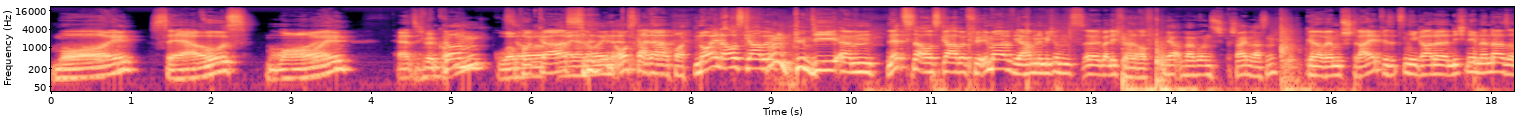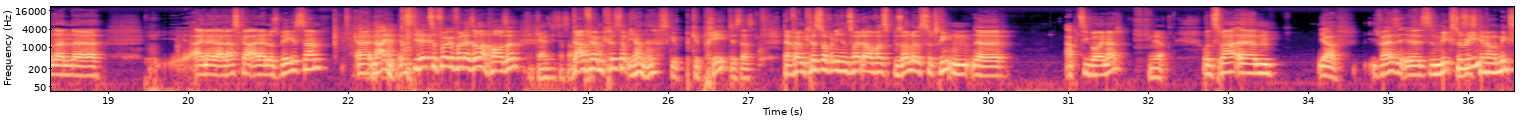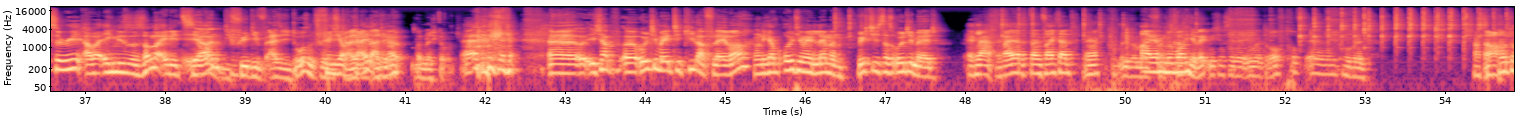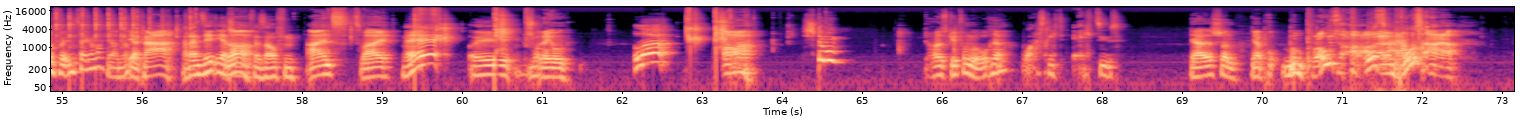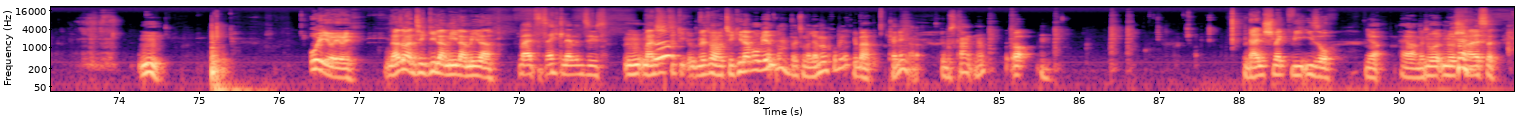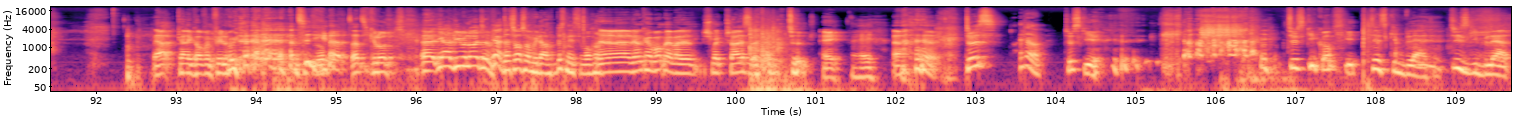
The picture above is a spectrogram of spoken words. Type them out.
Moin, Servus, Moin. Herzlich willkommen, Ruhr-Podcast. Einer neuen Ausgabe Einer neuen Ausgabe, die ähm, letzte Ausgabe für immer. Wir haben nämlich uns äh, überlegt, wir hören auf. Ja, weil wir uns scheiden lassen. Genau, wir haben einen Streit. Wir sitzen hier gerade nicht nebeneinander, sondern äh, einer in Alaska, einer in Usbekistan. Äh, nein, es ist die letzte Folge vor der Sommerpause. Wie geil sich das an. Dafür haben Christoph, ja, ne, geprägt ist das. Dafür haben Christoph und ich uns heute auch was Besonderes zu trinken äh, abzigeunert. Ja. Und zwar, ähm, ja, ich weiß nicht, es ist ein Das Mixery. ist genau Mixery, aber irgendwie so Sonderedition. ja, die, für die, also die Dosen fühlen sich geil, geil an. an, Alter, ne? Warte mal, ich komm. äh, ich habe äh, Ultimate Tequila Flavor. Und ich habe Ultimate Lemon. Wichtig ist das Ultimate. Ja klar, weil das dann zeigt das. Ja. I am the one. Hier weg, nicht, dass da irgendjemand drauf tropft. Äh, Problem. Hast du ein Foto für Insta gemacht? Ja, ne? Ja, klar. Ah, dann seht ihr ja So. schon versaufen. Eins, zwei, Nee. Ui. Sprengung. La. Oh! Stimmung. Ja, das geht vom Geruch her. Boah, das riecht echt süß. Ja, das schon. Ja, Pro Prosa! Prosa! Prosa! Mm. Uiuiui. Das war ein Tequila Mila Mila. Weil es ist echt Lemon süß. Mm, Meinst du, Tequi- willst du mal Tequila probieren? Ja, willst du mal Lemon probieren? Gib mal. Kenn ich, Alter. Du bist krank, ne? Oh. Dein schmeckt wie ISO. Ja. Ja, damit. Nur, nur Scheiße. Ja, keine Kaufempfehlung. hat, sich, hat sich gelohnt. Äh, ja, liebe Leute. Ja, das war's mal wieder. Bis nächste Woche. Äh, wir haben keinen Bock mehr, weil es schmeckt scheiße. Tü- Ey. Hey. Äh, Tschüss. Alter. Tschüsski. Tschüsski-Kowski. Das ist gebläht. Tschüsski Blatt.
